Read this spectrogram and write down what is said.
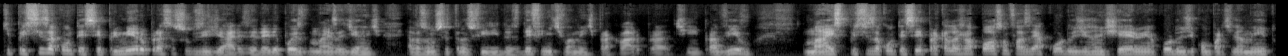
que precisa acontecer primeiro para essas subsidiárias, e daí depois, mais adiante, elas vão ser transferidas definitivamente para Claro, para TIM e para Vivo, mas precisa acontecer para que elas já possam fazer acordos de ranchering, acordos de compartilhamento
